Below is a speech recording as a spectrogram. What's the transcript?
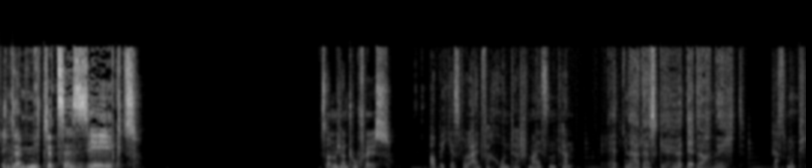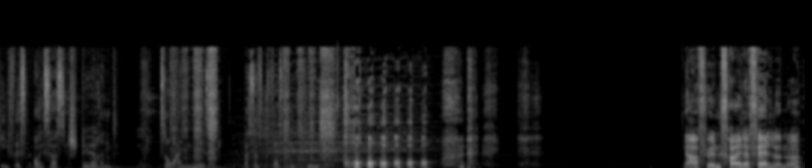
In der Mitte zersägt. Das hat mich an Two-Face. Ob ich es wohl einfach runterschmeißen kann? Edna, das gehört dir doch nicht. Das Motiv ist äußerst störend. So ein Mist. Das ist festgeklebt. ja, für den Fall der Fälle, ne?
